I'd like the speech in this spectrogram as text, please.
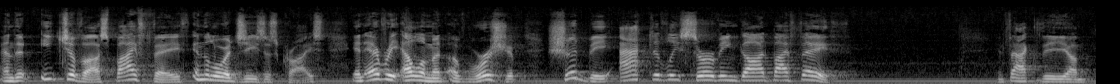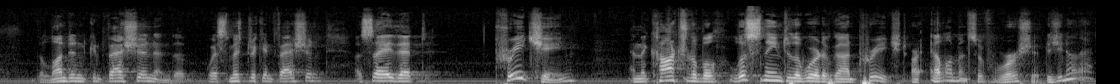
And that each of us, by faith in the Lord Jesus Christ, in every element of worship, should be actively serving God by faith. In fact, the, um, the London Confession and the Westminster Confession uh, say that preaching and the conscionable listening to the Word of God preached are elements of worship. Did you know that?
